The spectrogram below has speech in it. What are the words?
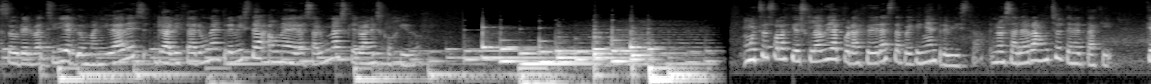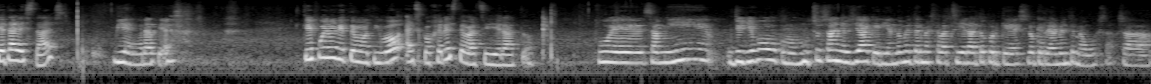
Sobre el bachiller de humanidades, realizaré una entrevista a una de las alumnas que lo han escogido. Muchas gracias Claudia por acceder a esta pequeña entrevista. Nos alegra mucho tenerte aquí. ¿Qué tal estás? Bien, gracias. ¿Qué fue lo que te motivó a escoger este bachillerato? Pues a mí, yo llevo como muchos años ya queriendo meterme a este bachillerato porque es lo que realmente me gusta. O sea,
